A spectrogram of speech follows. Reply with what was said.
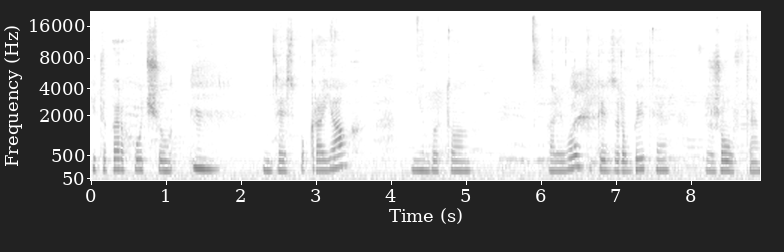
І тепер хочу десь по краях, нібито оріол такий зробити жовте.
